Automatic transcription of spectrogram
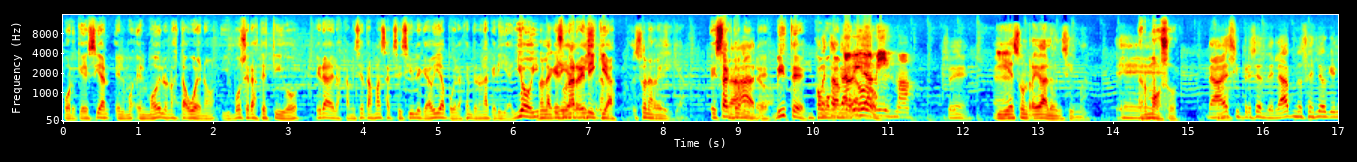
porque decían el, el modelo no está bueno y vos eras testigo, era de las camisetas más accesibles que había porque la gente no la quería. Y hoy No la es una reliquia. Es una, es una reliquia. Exactamente. Claro. ¿Viste? Y Como cambió La vida todo. misma. Sí. Y Eh, es un regalo encima. eh, Hermoso. nah, es impresionante. La app, no sabes lo que.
